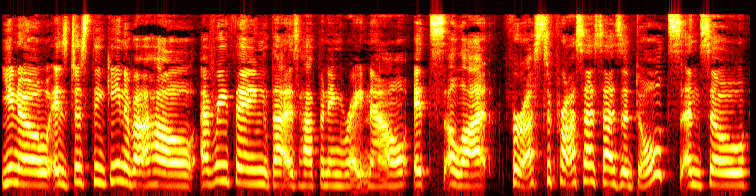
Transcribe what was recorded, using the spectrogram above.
you know, is just thinking about how everything that is happening right now, it's a lot for us to process as adults. And so,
